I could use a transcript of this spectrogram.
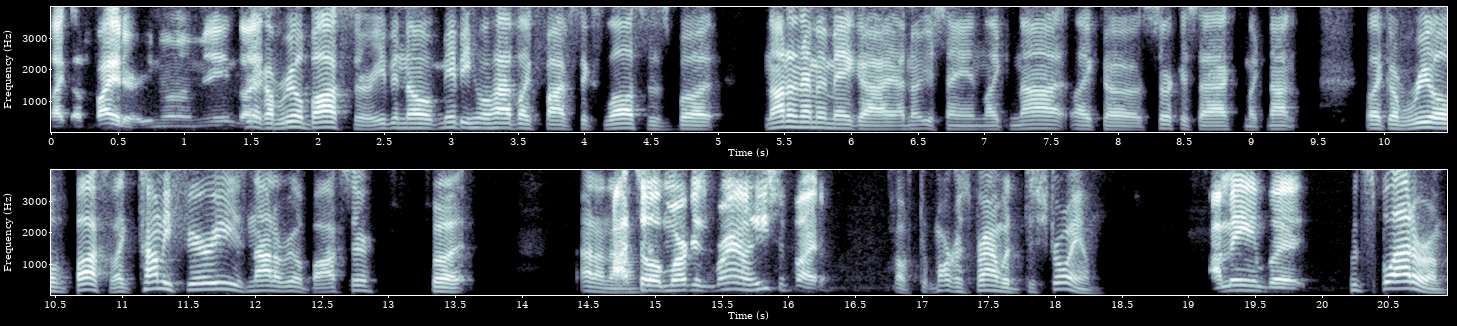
like a fighter you know what i mean like a real boxer, even though maybe he'll have like five, six losses, but not an MMA guy. I know what you're saying, like not like a circus act, like not like a real boxer. Like Tommy Fury is not a real boxer, but I don't know. i told marcus browne he should fight him oh, Marcus Browne would destroy him, i mean but would splatter him.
